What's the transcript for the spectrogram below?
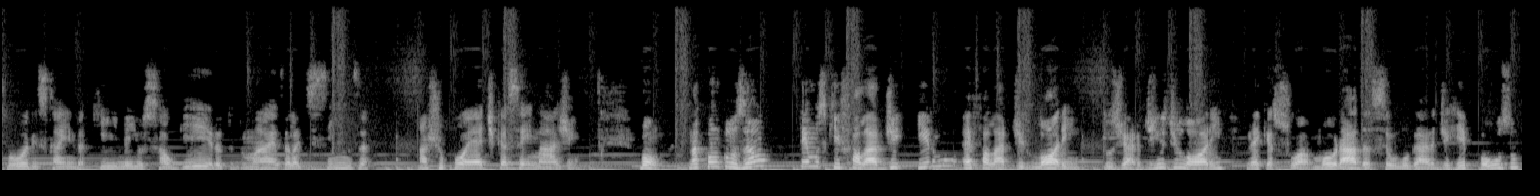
flores caindo aqui, meio salgueira, tudo mais, ela de cinza. Acho poética essa imagem. Bom, na conclusão, temos que falar de Irmo é falar de Lórien, dos jardins de Lórien, né, que é sua morada, seu lugar de repouso,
